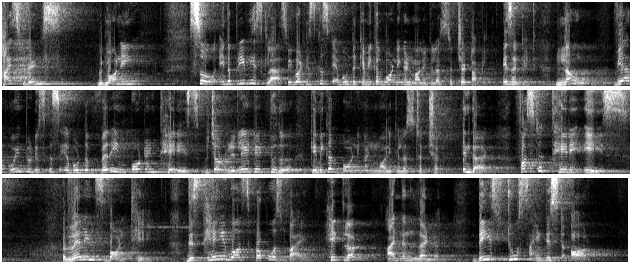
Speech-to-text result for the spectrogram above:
Hi students, good morning. So in the previous class we were discussed about the chemical bonding and molecular structure topic, isn't it? Now we are going to discuss about the very important theories which are related to the chemical bonding and molecular structure. In that first theory is valence bond theory. This theory was proposed by Hitler and then London. These two scientists are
